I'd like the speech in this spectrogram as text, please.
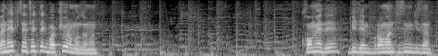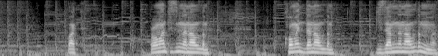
Ben hepsine tek tek bakıyorum o zaman. Komedi, bilim, romantizm, gizem. Bak. Romantizmden aldım. Komediden aldım. Gizemden aldım mı?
